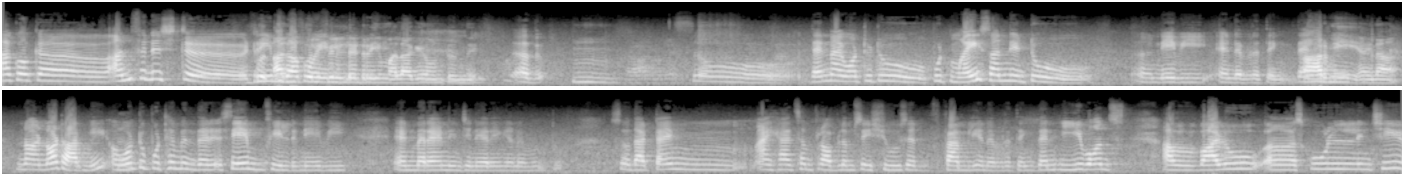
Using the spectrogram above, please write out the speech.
నాకు ఒక అన్ఫినిష్డ్ డ్రీమ్గా పోయింది. డ్రీమ్ అలాగే ఉంటుంది. అది. So then I wanted to put my son into navy and everything army అయినా? Not army I want to put him in the same field navy and marine engineering and So that time I had some problems, issues, and family and everything. Then he wants, uh, వాళ్ళు స్కూల్ నుంచి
